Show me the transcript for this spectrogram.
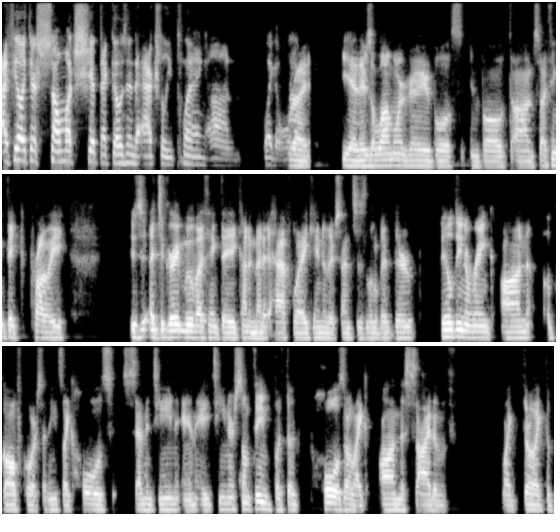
I feel like there's so much shit that goes into actually playing on like a lake. Right. Yeah, there's a lot more variables involved. Um, so I think they probably it's, it's a great move. I think they kind of met it halfway, came to their senses a little bit. They're building a rink on a golf course. I think it's like holes 17 and 18 or something, but the holes are like on the side of like they're like the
